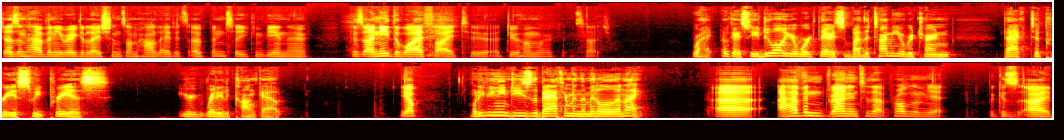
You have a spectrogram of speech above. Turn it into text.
doesn't have any regulations on how late it's open, so you can be in there. Because I need the Wi-Fi to uh, do homework and such. Right. Okay. So you do all your work there. So by the time you return back to Prius Sweet Prius, you're ready to conk out. Yep. What if you need to use the bathroom in the middle of the night? Uh, I haven't ran into that problem yet because I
